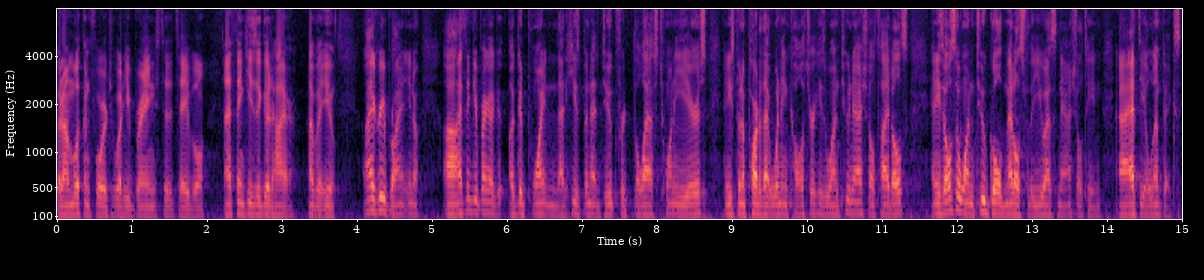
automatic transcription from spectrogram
But I'm looking forward to what he brings to the table. And I think he's a good hire. How about you? I agree, Brian. You know, uh, I think you bring a, a, good point in that he's been at Duke for the last 20 years, and he's been a part of that winning culture. He's won two national titles, and he's also won two gold medals for the U.S. national team uh, at the Olympics.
